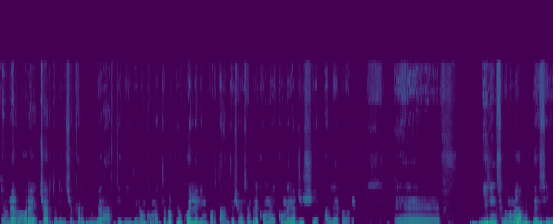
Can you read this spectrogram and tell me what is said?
è un errore, certo devi cercare di migliorarti, di, di non commetterlo più, quello è l'importante, cioè sempre come, come reagisci all'errore. Eh, Ealing secondo me ha avuto, eh, sì,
